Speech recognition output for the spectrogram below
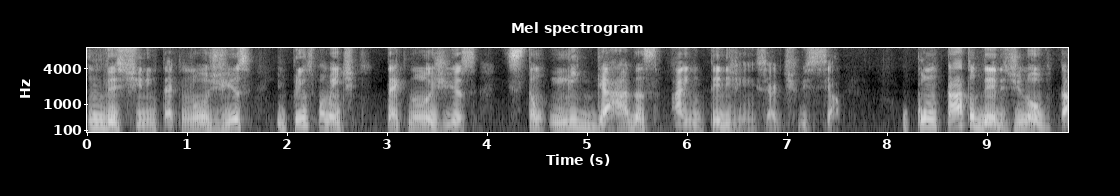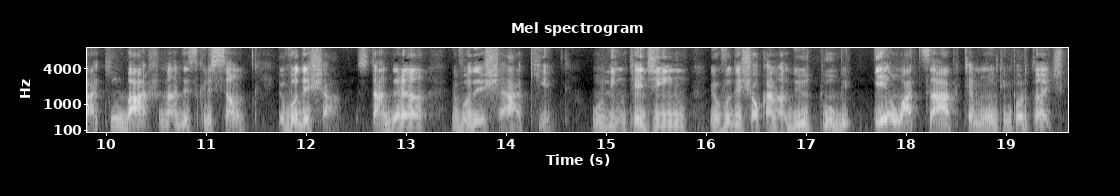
investir em tecnologias e principalmente tecnologias que estão ligadas à inteligência artificial. O contato deles, de novo, está aqui embaixo na descrição. Eu vou deixar Instagram, eu vou deixar aqui o LinkedIn, eu vou deixar o canal do YouTube e o WhatsApp, que é muito importante.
